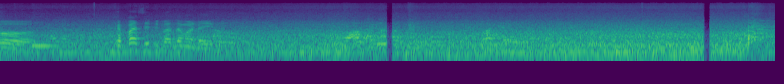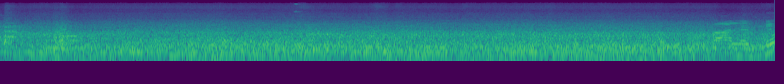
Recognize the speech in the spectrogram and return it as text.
ஓ கெப்பாசிட்டி பத்த மாட்டேங்குது. பால் இருக்கு.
